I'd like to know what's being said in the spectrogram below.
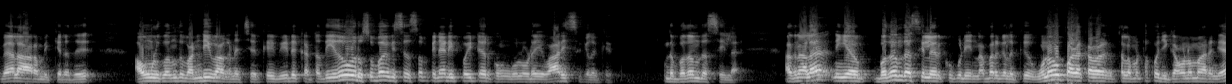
வேலை ஆரம்பிக்கிறது அவங்களுக்கு வந்து வண்டி வாகன சேர்க்கை வீடு கட்டுறது ஏதோ ஒரு சுப விசேஷம் பின்னாடி போயிட்டே இருக்கும் உங்களுடைய வாரிசுகளுக்கு இந்த புதன் தசையில். அதனால நீங்கள் புதன் தசையில் இருக்கக்கூடிய நபர்களுக்கு உணவு பழக்க வழக்கத்தில் மட்டும் கொஞ்சம் கவனமாக இருங்க.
